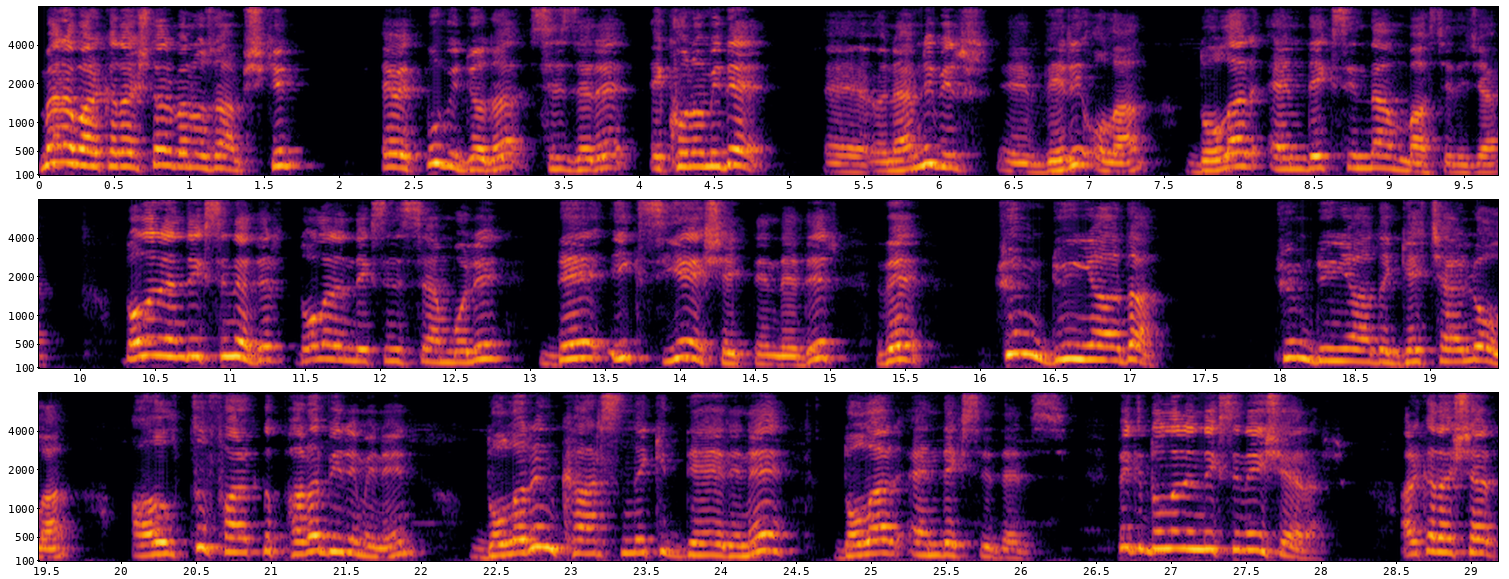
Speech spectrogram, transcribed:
Merhaba arkadaşlar ben Ozan Pişkin. Evet bu videoda sizlere ekonomide e, önemli bir e, veri olan dolar endeksinden bahsedeceğim. Dolar endeksi nedir? Dolar endeksinin sembolü DXY şeklindedir ve tüm dünyada tüm dünyada geçerli olan 6 farklı para biriminin doların karşısındaki değerine dolar endeksi deriz. Peki dolar endeksi ne işe yarar? Arkadaşlar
